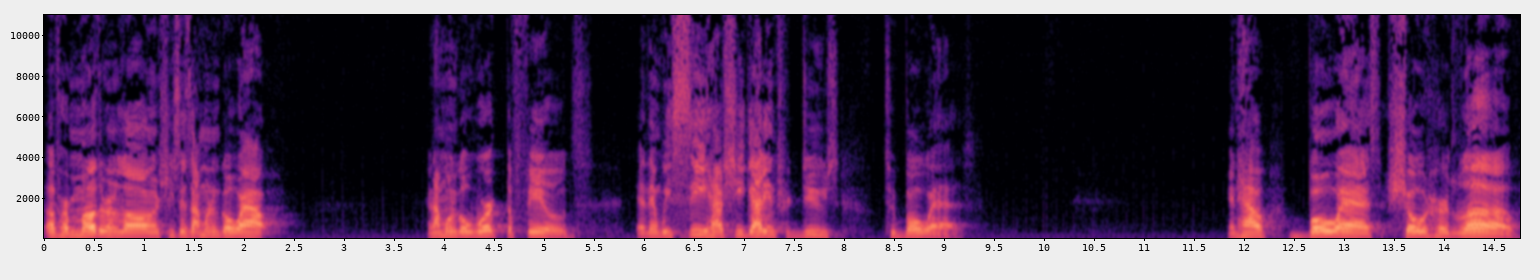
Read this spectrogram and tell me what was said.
of her mother in law, and she says, I'm going to go out and I'm going to go work the fields. And then we see how she got introduced to Boaz. And how Boaz showed her love.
